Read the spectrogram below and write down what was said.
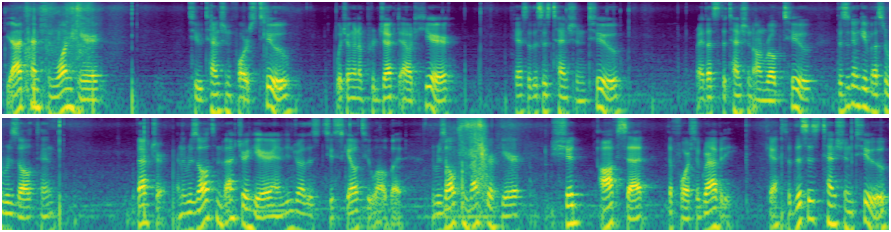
If you add tension 1 here to tension force 2, which I'm going to project out here, okay, so this is tension 2, right? That's the tension on rope 2. This is going to give us a resultant vector. And the resultant vector here, and I didn't draw this to scale too well, but the resultant vector here should offset the force of gravity. Okay, so this is tension 2.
